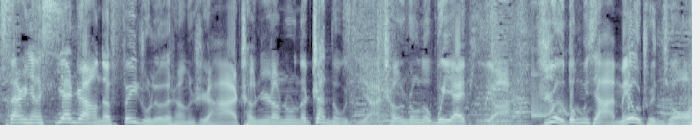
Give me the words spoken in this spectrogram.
三是像西安这样的非主流的城市哈，城市当中的战斗机啊，城市中的 VIP 啊，只有冬夏没有春秋。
